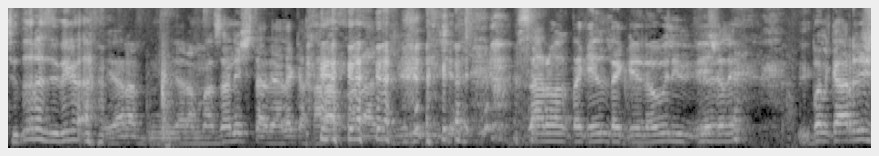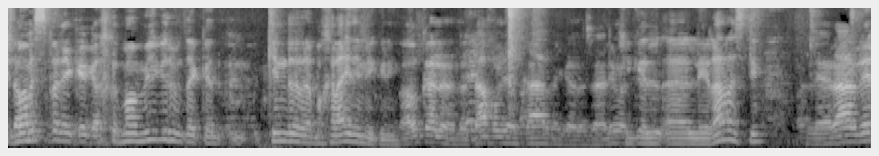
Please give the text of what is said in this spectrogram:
چې ته رسیدې کا یاره یاره مزه نشته دی لکه خراب خراب سار وخت کې دلته کې نولې ویشلې بل کار نشته مس پرې کېګه ما می ګرم ته کې کندر بخلای دې میکنی او کنه دا خو یو کار دی کنه ظالم چې لیرا راستی لیرا دې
